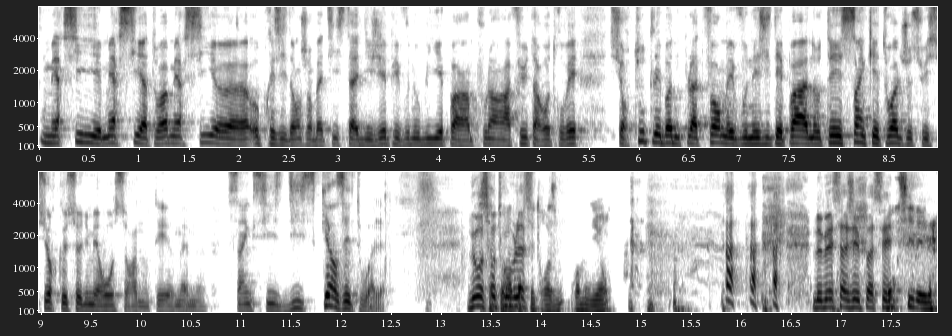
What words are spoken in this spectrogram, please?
Merci, merci à toi, merci euh, au président Jean-Baptiste Adigé. Puis vous n'oubliez pas, un Poulain Rafut à retrouver sur toutes les bonnes plateformes et vous n'hésitez pas à noter 5 étoiles. Je suis sûr que ce numéro sera noté même 5, 6, 10, 15 étoiles. Nous, on se retrouve la... 3, 3 millions. Le message est passé. Merci les gars.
